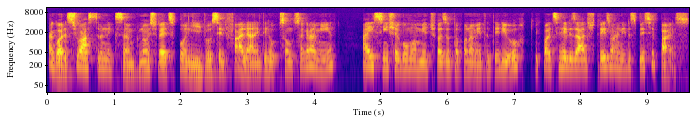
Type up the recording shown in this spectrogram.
Agora, se o ácido tranexâmico não estiver disponível ou se ele falhar na interrupção do sangramento, aí sim chegou o momento de fazer o tamponamento anterior, que pode ser realizado de três maneiras principais.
